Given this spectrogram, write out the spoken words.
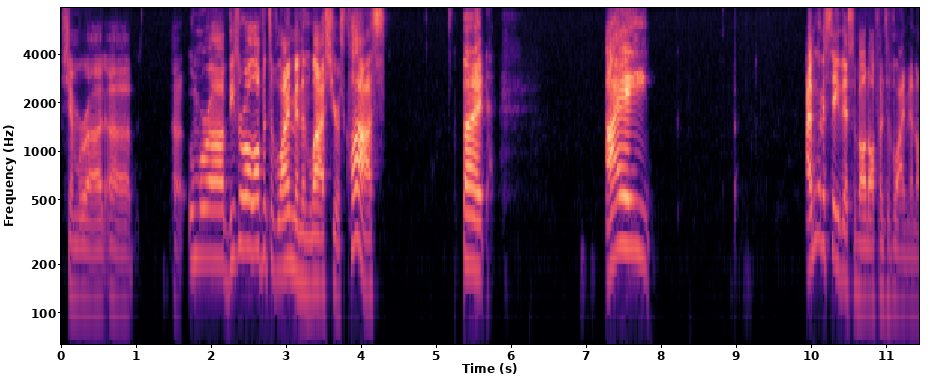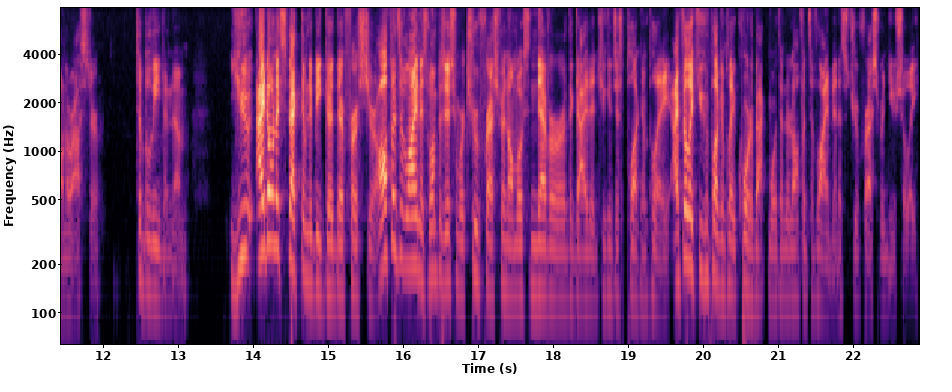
Shamurad uh, uh, Umarov. These are all offensive linemen in last year's class. But I I'm going to say this about offensive linemen on the roster to believe in them. You, I don't expect them to be good their first year. Offensive line is one position where true freshmen almost never are the guy that you can just plug and play. I feel like you can plug and play quarterback more than an offensive lineman as a true freshman usually.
